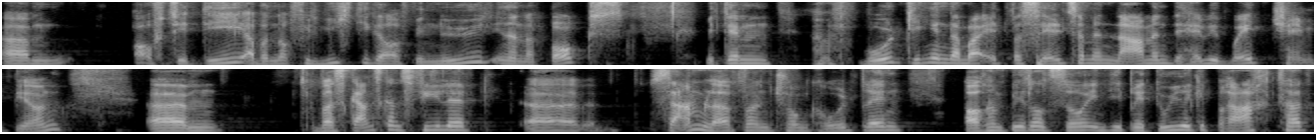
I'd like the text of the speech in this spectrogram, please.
ähm, auf CD, aber noch viel wichtiger auf Vinyl in einer Box mit dem wohlklingenden, aber etwas seltsamen Namen The Heavyweight Champion, ähm, was ganz, ganz viele äh, Sammler von John Coltrane auch ein bisschen so in die Bredouille gebracht hat,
